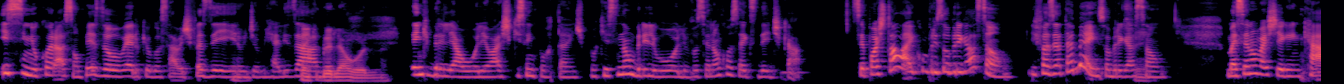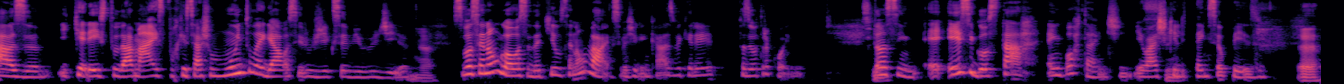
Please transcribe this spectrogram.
E sim, o coração pesou, era o que eu gostava de fazer, era onde eu me realizava. Tem que brilhar o olho, né? Tem que brilhar o olho, eu acho que isso é importante, porque se não brilha o olho, você não consegue se dedicar. Você pode estar lá e cumprir sua obrigação, e fazer até bem sua obrigação. Sim. Mas você não vai chegar em casa e querer estudar mais porque você acha muito legal a cirurgia que você viu no dia. É. Se você não gosta daquilo, você não vai. Você vai chegar em casa e vai querer fazer outra coisa. Então, Sim. Então, assim, é, esse gostar é importante. Eu acho Sim. que ele tem seu peso. É.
